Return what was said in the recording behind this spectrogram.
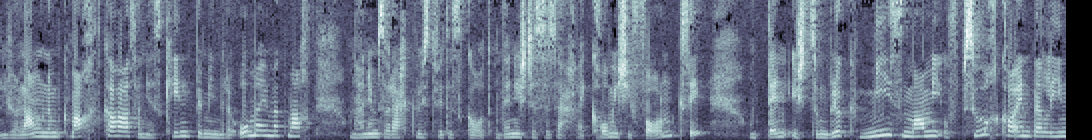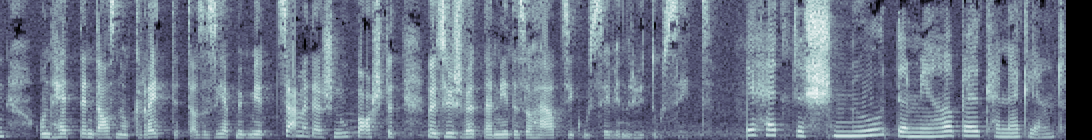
habe ich schon lange nicht mehr gemacht. Das habe ich als Kind bei meiner Oma immer gemacht und habe nicht mehr so recht gewusst, wie das geht. Und dann war das eine, eine komische Form. Gewesen. Und dann ist zum Glück meine Mami auf Besuch in Berlin und hat dann das noch gerettet. Also sie hat mit mir zusammen den Schnur gebastelt, weil sonst wird er nicht so herzig aussehen, wie er heute aussieht. Wie hat der Schnur der Mirabelle kennengelernt?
